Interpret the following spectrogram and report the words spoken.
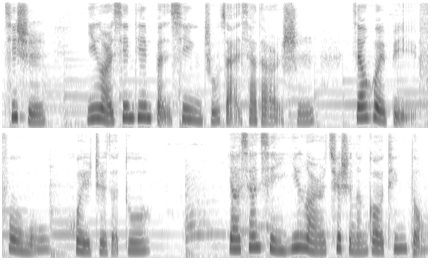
其实，婴儿先天本性主宰下的耳识，将会比父母。绘制的多，要相信婴儿确实能够听懂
